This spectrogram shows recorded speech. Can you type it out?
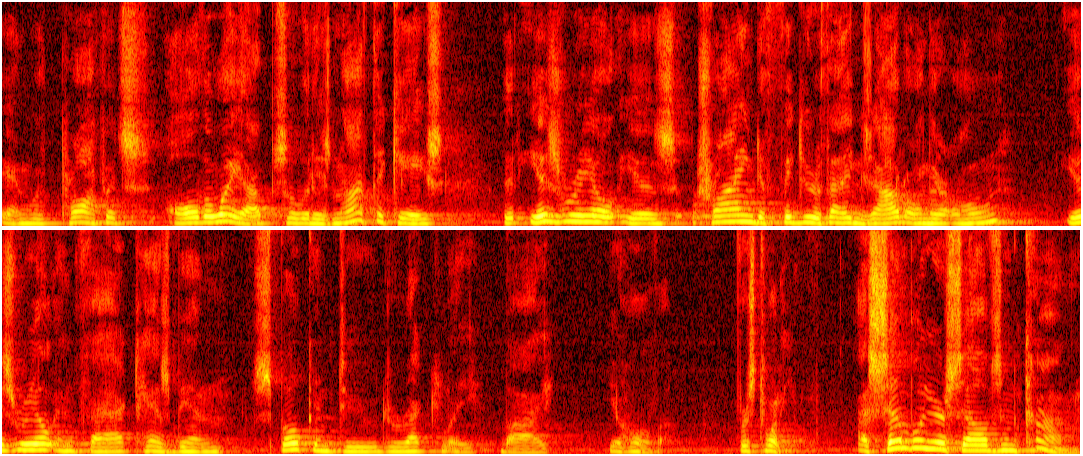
and with prophets all the way up. So it is not the case that Israel is trying to figure things out on their own. Israel, in fact, has been spoken to directly by Jehovah. Verse 20 Assemble yourselves and come.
